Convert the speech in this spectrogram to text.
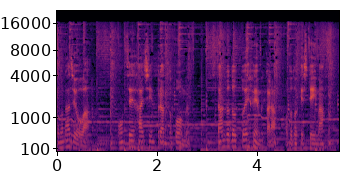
このラジオは、音声配信プラットフォーム、スタンド .fm からお届けしています。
